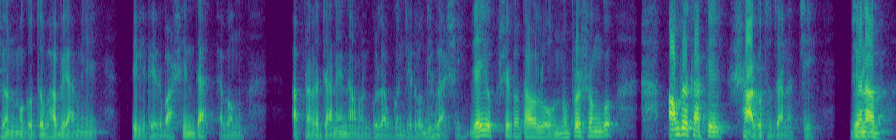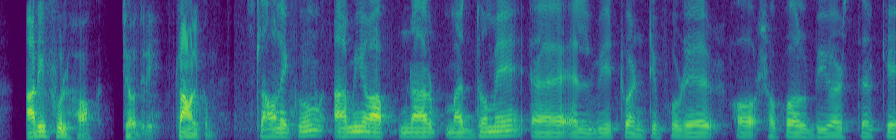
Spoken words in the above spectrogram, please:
জন্মগতভাবে আমি সিলেটের বাসিন্দা এবং আপনারা জানেন আমার গোলাপগঞ্জের অধিবাসী। যাই হোক, সে কথা হলো অন্য প্রসঙ্গ। আমরা তাকে স্বাগত জানাচ্ছি। জনাব আরিফুল হক চৌধুরী, সালাম আলাইকুম। আসসালামু আলাইকুম। আমিও আপনার মাধ্যমে এলবি টোয়েন্টি ফোরের সকল ভিউয়ার্সদেরকে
